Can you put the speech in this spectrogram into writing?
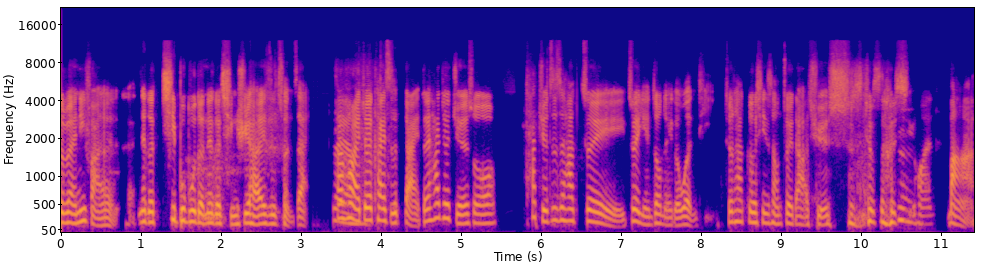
对不对？你反而那个气不不的那个情绪还一直存在。他后来就会开始改，对，他就觉得说，他觉得这是他最最严重的一个问题，就是他个性上最大的缺失，就是很喜欢骂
